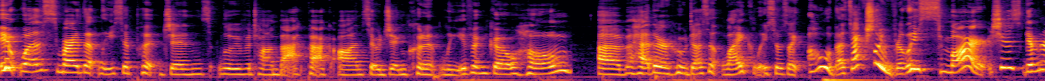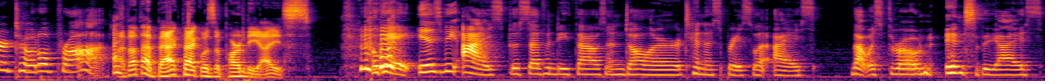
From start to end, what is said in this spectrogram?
It was smart that Lisa put Jen's Louis Vuitton backpack on so Jen couldn't leave and go home. Um, Heather, who doesn't like Lisa, was like, "Oh, that's actually really smart." She was giving her total props. I thought that backpack was a part of the ice. okay, is the ice the seventy thousand dollar tennis bracelet ice that was thrown into the ice?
